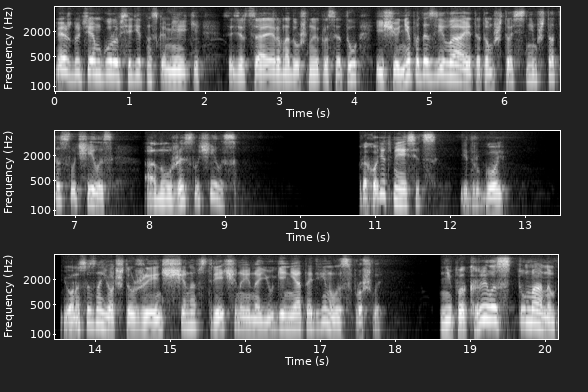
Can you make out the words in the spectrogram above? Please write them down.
Между тем Гуров сидит на скамейке, созерцая равнодушную красоту, еще не подозревает о том, что с ним что-то случилось. Оно уже случилось. Проходит месяц и другой, и он осознает, что женщина, встреченная на юге, не отодвинулась в прошлое, не покрылась туманом,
